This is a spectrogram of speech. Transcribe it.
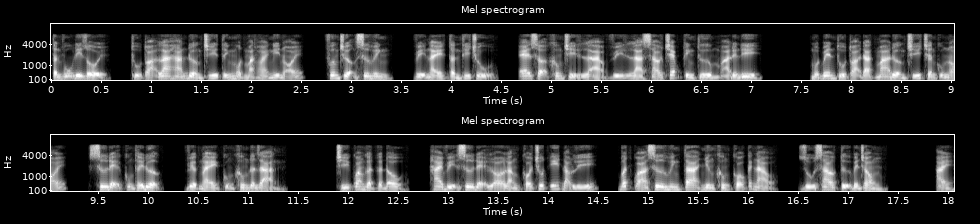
Tần vũ đi rồi, thủ tọa la hán đường trí tính một mặt hoài nghi nói, phương trượng sư huynh, vị này tần thí chủ e sợ không chỉ là vì là sao chép kinh thư mà đến đi. Một bên thủ tọa đạt ma đường trí chân cũng nói, sư đệ cũng thấy được, việc này cũng không đơn giản. Trí quang gật gật đầu hai vị sư đệ lo lắng có chút ít đạo lý, bất quá sư huynh ta nhưng không có cách nào, dù sao tự bên trong. Ai?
